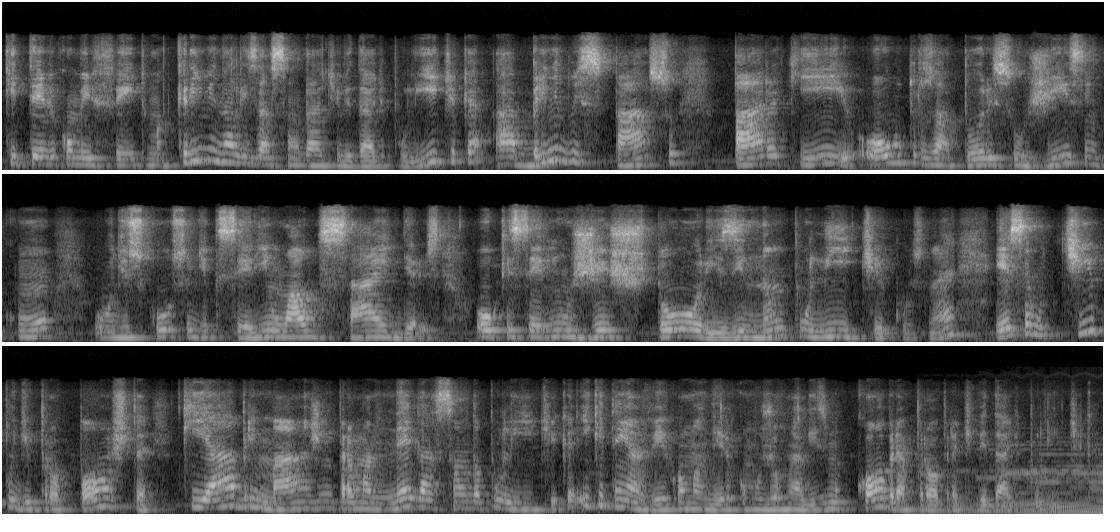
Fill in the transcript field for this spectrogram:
que teve como efeito uma criminalização da atividade política, abrindo espaço para que outros atores surgissem com o discurso de que seriam outsiders ou que seriam gestores e não políticos. Né? Esse é o tipo de proposta que abre margem para uma negação da política e que tem a ver com a maneira como o jornalismo cobra a própria atividade política.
